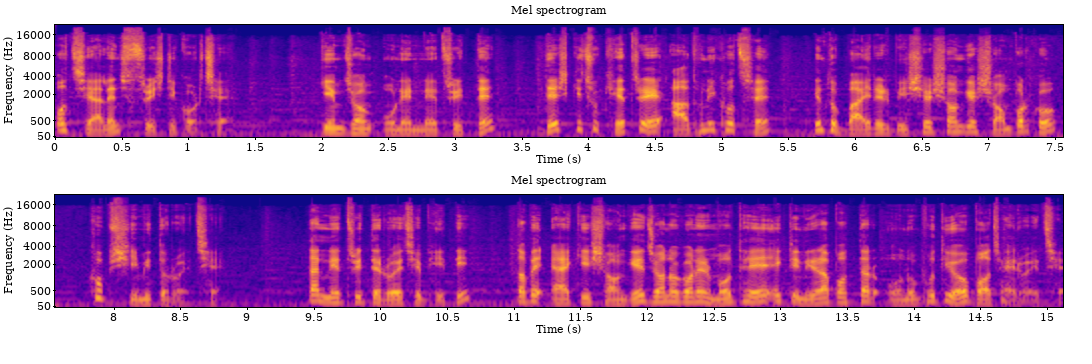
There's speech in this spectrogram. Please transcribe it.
ও চ্যালেঞ্জ সৃষ্টি করছে। কিম জং উনের নেতৃত্বে দেশ কিছু ক্ষেত্রে আধুনিক হচ্ছে, কিন্তু বাইরের বিশ্বের সঙ্গে সম্পর্ক খুব সীমিত রয়েছে। তার নেতৃত্বে রয়েছে ভীতি, তবে একই সঙ্গে জনগণের মধ্যে একটি নিরাপত্তার অনুভূতিও বজায় রয়েছে।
